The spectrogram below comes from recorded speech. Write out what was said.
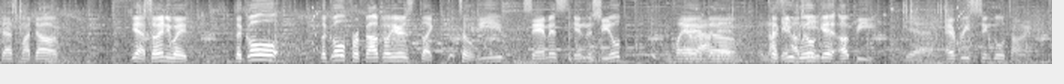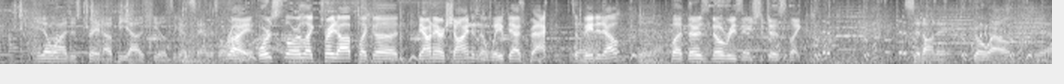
That's my dog. Yeah, so anyway, the goal the goal for Falco here is like to leave Samus in the shield And play and around it. Um, because you will get upbeat Yeah. every single time. You don't want to just trade uppy out shields against Samus all Right, or or like trade off like a down air shine and then wave dash back to Yeah. bait it out. Yeah, yeah. But there's no reason you should just like Sit on it. go out. Yeah.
